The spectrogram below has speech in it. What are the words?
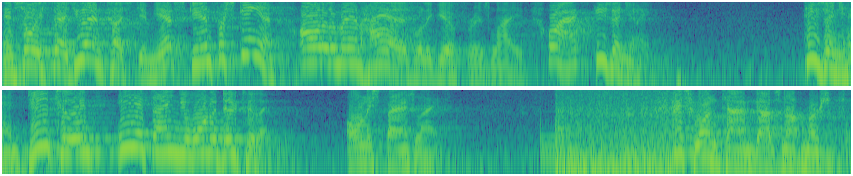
And so he says, you haven't touched him yet, skin for skin. All that a man has will he give for his life. All right, he's in your hand. He's in your hand. Do to him anything you want to do to him. Only spare his life. That's one time God's not merciful.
